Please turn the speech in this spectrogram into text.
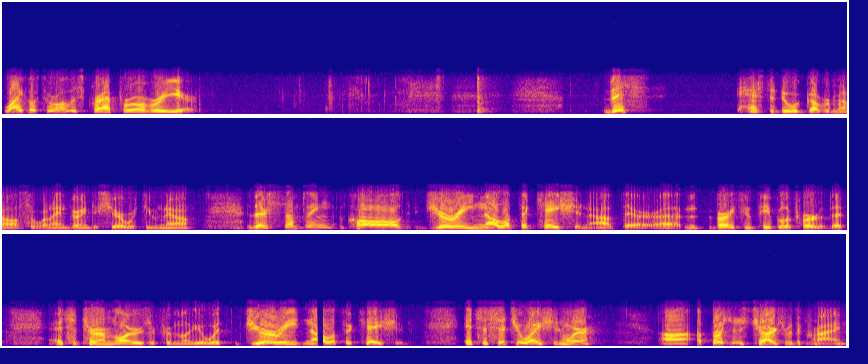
Why go through all this crap for over a year? This has to do with government also, what I'm going to share with you now. There's something called jury nullification out there. Uh, very few people have heard of it. It's a term lawyers are familiar with jury nullification. It's a situation where uh, a person is charged with a crime,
